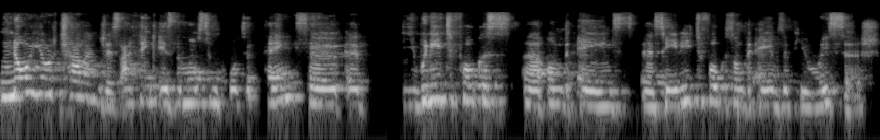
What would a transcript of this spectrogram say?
know your challenges, I think, is the most important thing. So uh, we need to focus uh, on the aims. Uh, so you need to focus on the aims of your research,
